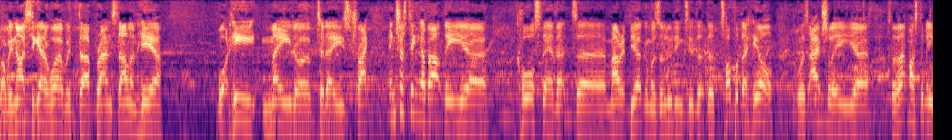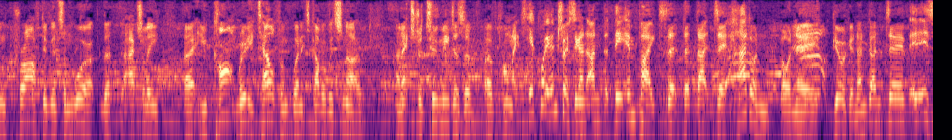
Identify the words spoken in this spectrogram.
Well, it'll be nice to get a word with uh, Brandsdal and hear what he made of today's track. Interesting about the uh, course there that uh, Marit Bjørgen was alluding to, that the top of the hill was actually, uh, so that must have been crafted with some work that actually uh, you can't really tell from when it's covered with snow an extra two meters of, of height. Yeah, quite interesting, and, and the impact that that, that uh, had on on uh, and, and uh, it is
